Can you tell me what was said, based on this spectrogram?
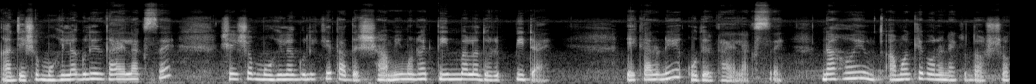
আর যেসব মহিলাগুলির গায়ে লাগছে সেই সব মহিলাগুলিকে তাদের স্বামী মনে হয় তিনবেলা ধরে পিটায়। এ কারণে ওদের গায়ে লাগছে। না হয় আমাকে বলেন একটা দর্শক,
